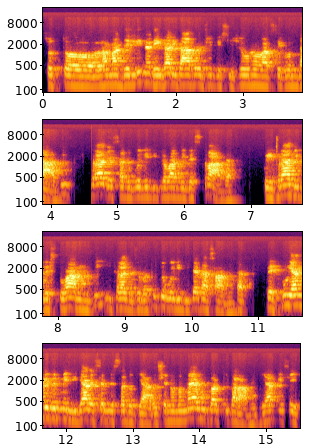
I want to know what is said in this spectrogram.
sotto la madellina dei vari parroci che si sono assecondati. I frati è stato quelli di trovarli per strada, quei frati questuanti, i frati soprattutto quelli di Terra Santa, per cui anche per me l'ideale è sempre stato chiaro, cioè non ho mai avuto altri parametri, anche se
